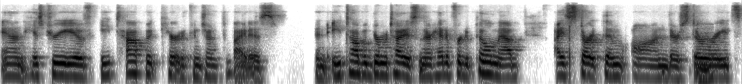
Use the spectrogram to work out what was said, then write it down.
and history of atopic keratoconjunctivitis and atopic dermatitis and they're headed for dupilumab, I start them on their mm-hmm. steroids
